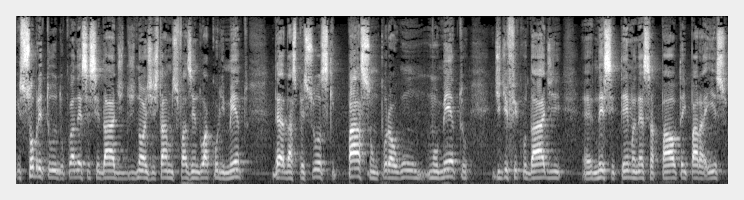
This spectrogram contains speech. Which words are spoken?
e, sobretudo, com a necessidade de nós estarmos fazendo o acolhimento das pessoas que passam por algum momento de dificuldade é, nesse tema, nessa pauta, e para isso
